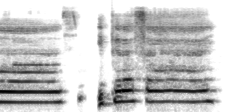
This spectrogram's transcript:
ス。いってらっしゃい。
